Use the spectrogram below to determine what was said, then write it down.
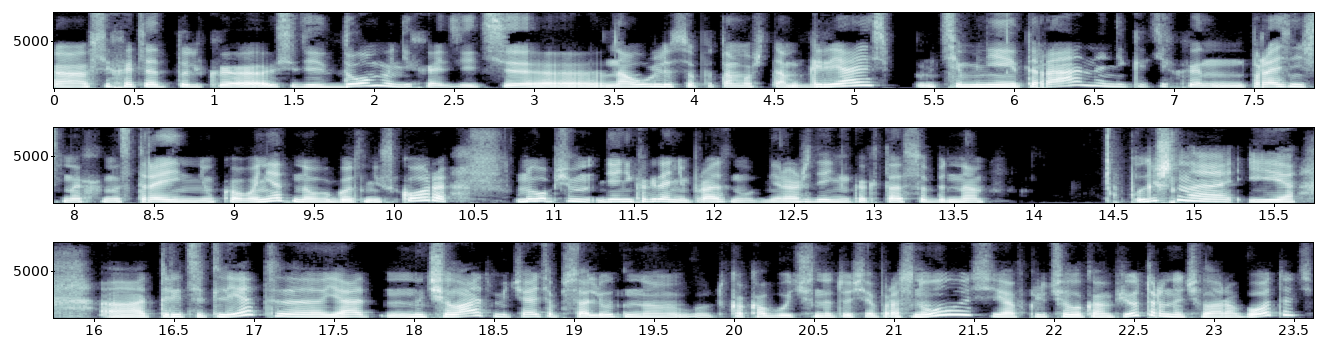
А, все хотят только сидеть дома, не ходить э, на улицу, потому что там грязь, темнеет рано, никаких э, праздничных настроений ни у кого нет, Новый год не скоро. Ну, в общем, я никогда не праздновала дни рождения как-то особенно пышно, и 30 а, лет э, я начала отмечать абсолютно вот, как обычно. То есть я проснулась, я включила компьютер, начала работать.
